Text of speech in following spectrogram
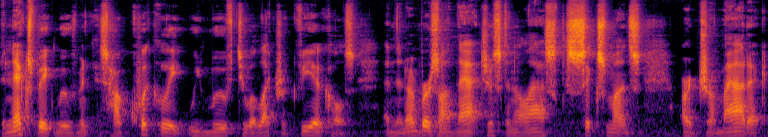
The next big movement is how quickly we move to electric vehicles. And the numbers on that just in the last six months are dramatic.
